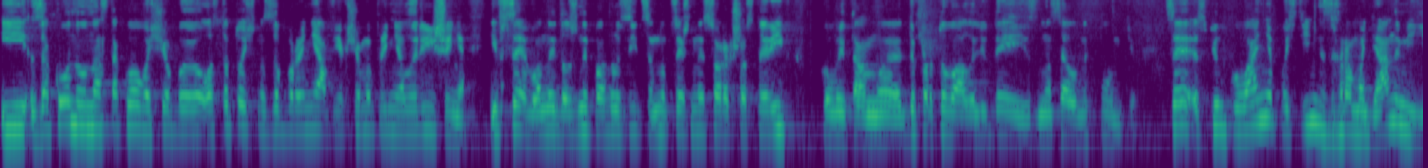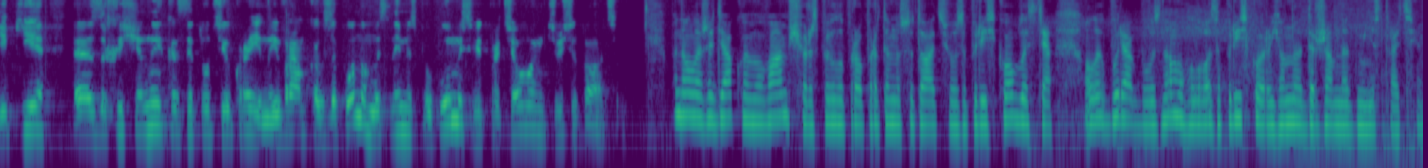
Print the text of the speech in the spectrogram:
І закону у нас такого, щоб остаточно забороняв, якщо ми прийняли рішення, і все вони повинні погрузитися. Ну це ж не 46-й рік, коли там е, депортували людей з населених пунктів. Це спілкування постійне з громадянами, які е, захищені Конституцією України, і в рамках закону ми з ними спілкуємось, відпрацьовуємо цю ситуацію. Пане Олеже, дякуємо вам, що розповіли про оперативну ситуацію у Запорізькій області. Олег Буряк був з нами, голова Запорізької районної державної адміністрації.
